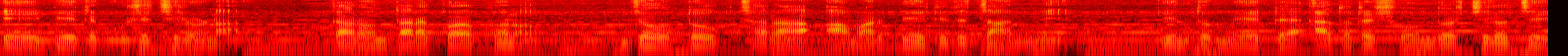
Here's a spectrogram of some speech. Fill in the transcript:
এই বিয়েতে খুশি ছিল না। কারণ তারা কখনো যৌতুক ছাড়া আমার বিয়ে দিতে চাননি। কিন্তু মেয়েটা এতটাই সুন্দর ছিল যে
